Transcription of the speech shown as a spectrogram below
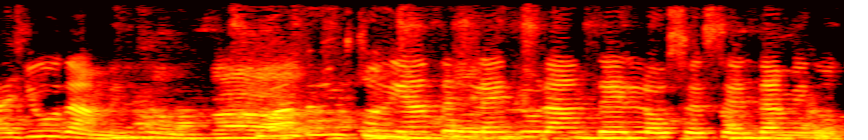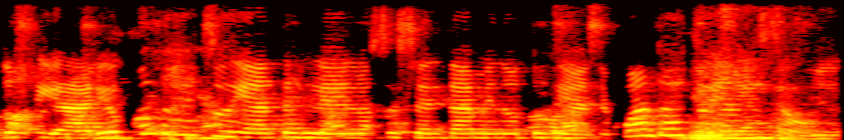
ayúdame. ¿Cuántos estudiantes leen durante los 60 minutos diarios? ¿Cuántos estudiantes leen los 60 minutos diarios? ¿Cuántos estudiantes son?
